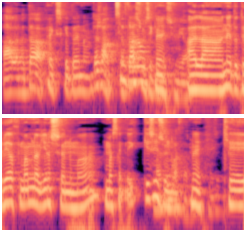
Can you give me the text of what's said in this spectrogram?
Αλλά μετά. Εντάξει και το ένα. Τέλος πάντων, θα φτάσουμε σε εκείνο το σημείο. Αλλά ναι, το 3 θυμάμαι να βγαίνω στο σινεμά. Ήμασταν, ε, και εσύ Μαζί ήσουν. ήμασταν. Ναι. Και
